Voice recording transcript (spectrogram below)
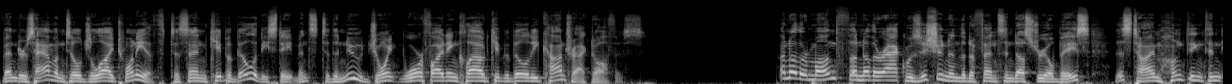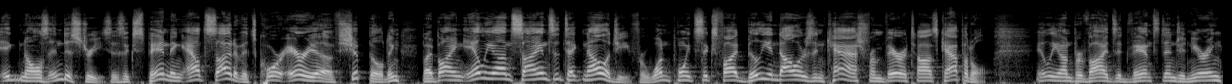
Vendors have until July 20th to send capability statements to the new Joint Warfighting Cloud Capability Contract Office. Another month, another acquisition in the defense industrial base. This time, Huntington Ingalls Industries is expanding outside of its core area of shipbuilding by buying Alion Science and Technology for $1.65 billion in cash from Veritas Capital. Alion provides advanced engineering,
